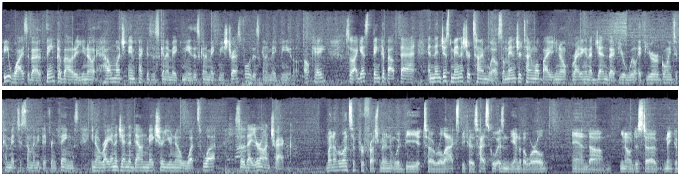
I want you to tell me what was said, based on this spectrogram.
be wise about it. Think about it. You know, how much impact is this gonna make me? Is this gonna make me stressful? Is this gonna make me okay? So I guess think about that, and then just manage your time well. So manage your time well by you know writing an agenda if you're will if you're going to commit to so many different things. You know, write an agenda down. Make sure you know what's what, so that you're on track. My number one tip for freshmen would be to relax because high school isn't the end of the world, and um, you know just to make the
